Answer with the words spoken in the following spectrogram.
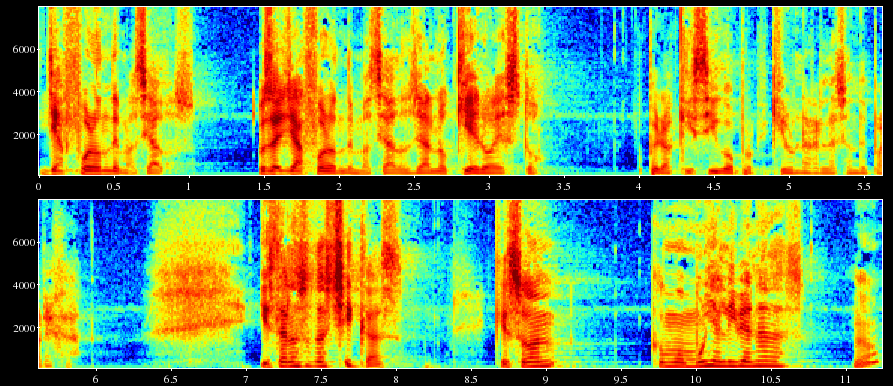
ya fueron demasiados. O sea, ya fueron demasiados, ya no quiero esto, pero aquí sigo porque quiero una relación de pareja. Y están las otras chicas que son como muy alivianadas, ¿no?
